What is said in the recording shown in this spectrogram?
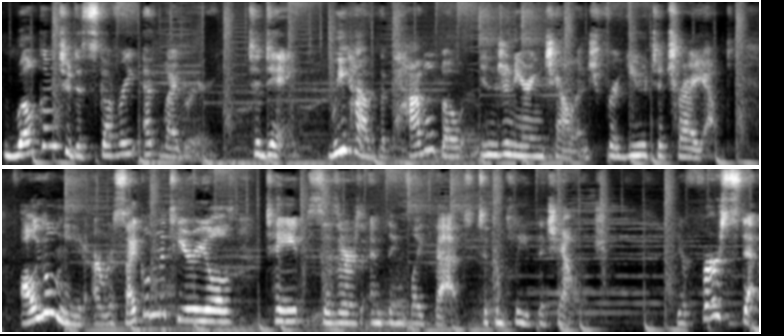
Welcome to Discovery at Library. Today, we have the Paddle Boat Engineering Challenge for you to try out. All you'll need are recycled materials, tape, scissors, and things like that to complete the challenge. Your first step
